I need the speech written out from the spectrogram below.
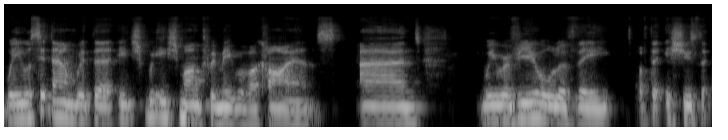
we will sit down with the each each month we meet with our clients and we review all of the of the issues that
